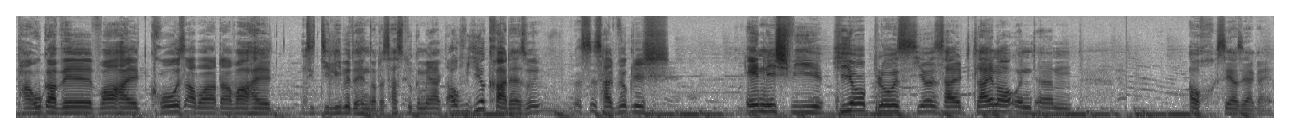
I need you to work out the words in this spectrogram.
Parukaville war halt groß, aber da war halt die, die, Liebe dahinter. Das hast du gemerkt. Auch hier gerade. Also es ist halt wirklich ähnlich wie hier, bloß hier ist halt kleiner und ähm, auch sehr, sehr geil.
